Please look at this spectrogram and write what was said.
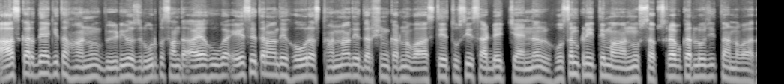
ਆਸ ਕਰਦੇ ਹਾਂ ਕਿ ਤੁਹਾਨੂੰ ਵੀਡੀਓ ਜ਼ਰੂਰ ਪਸੰਦ ਆਇਆ ਹੋਊਗਾ। ਇਸੇ ਤਰ੍ਹਾਂ ਦੇ ਹੋਰ ਅਸਥਾਨਾਂ ਦੇ ਦਰਸ਼ਨ ਕਰਨ ਵਾਸਤੇ ਤੁਸੀਂ ਸਾਡੇ ਚੈਨਲ ਹੁਸਨਪ੍ਰੀਤ ਤੇ ਮਾਨ ਨੂੰ ਸਬਸਕ੍ਰਾਈਬ ਕਰ ਲਓ ਜੀ। ਧੰਨਵਾਦ।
